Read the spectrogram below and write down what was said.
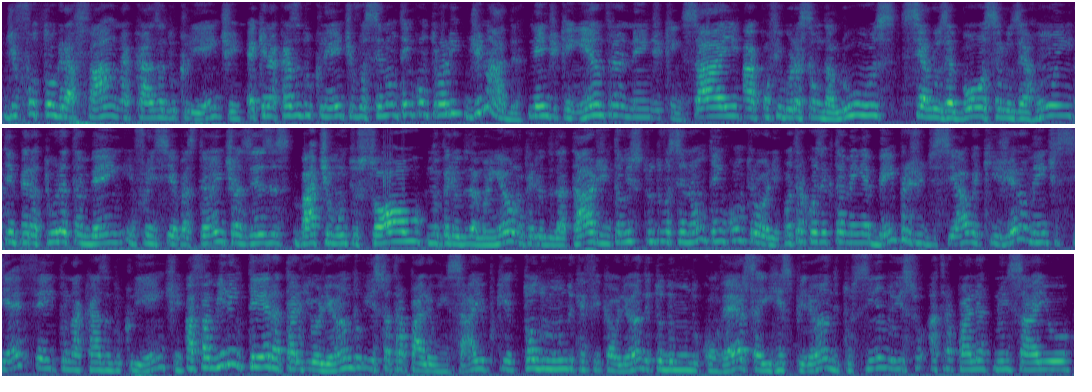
de fotografar na casa do cliente é que na casa do cliente você não tem controle de nada, nem de quem entra, nem de quem sai, a configuração da luz, se a luz é boa, se a luz é ruim, temperatura também também influencia bastante. Às vezes bate muito sol no período da manhã ou no período da tarde, então isso tudo você não tem controle. Outra coisa que também é bem prejudicial é que geralmente se é feito na casa do cliente, a família inteira tá ali olhando e isso atrapalha o ensaio, porque todo mundo quer ficar olhando e todo mundo conversa e respirando e tossindo, isso atrapalha no ensaio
